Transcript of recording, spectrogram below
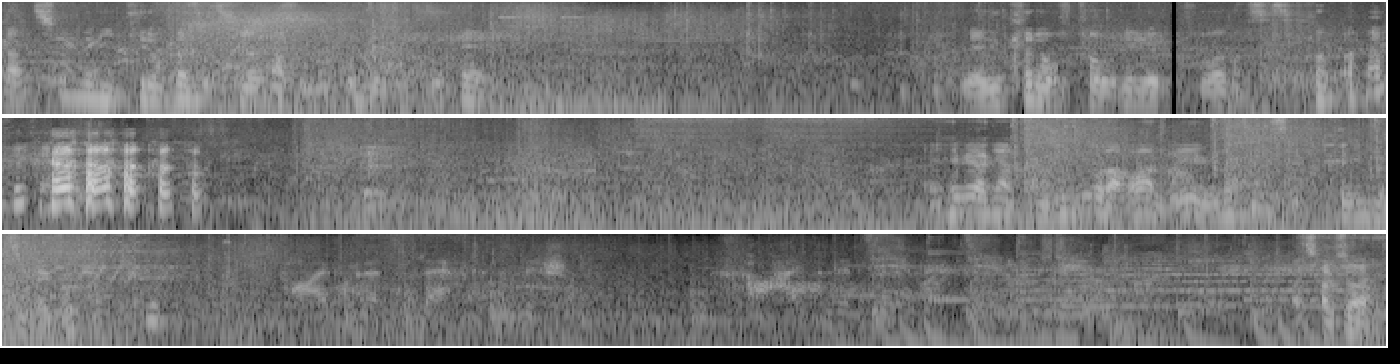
나 충분히 뒤로까지 지어다 생각했는데 왜 랭크로부터 우리를 구원했어 아니 헤비가 그냥 안 돼? 여기서 테니스 그림 그리지 말고 잠시만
